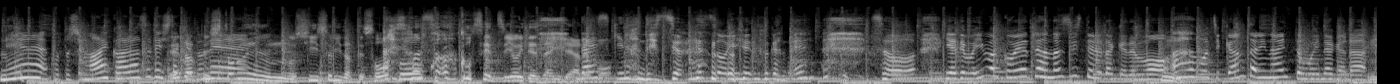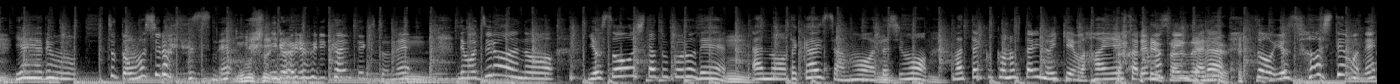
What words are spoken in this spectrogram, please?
え今年も相変わらずでしたえだけどってシトロね。エンの C3 だって相 そうそう。当個性強いデザインであれも大好きなんですよね そういうのがね。そう。いやでも今こうやって話してるだけでも、うん。ああもう時間足りないって思いながら、うん。いやいやでももちょっと面白いですね。面白いね。ろいろ振り返っていくとね、うん。でもちろんあの予想をしたところで、うん。あの高橋さんも私もうん。全くこの2人の意見は反映されませんから、ね そう予想してもね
